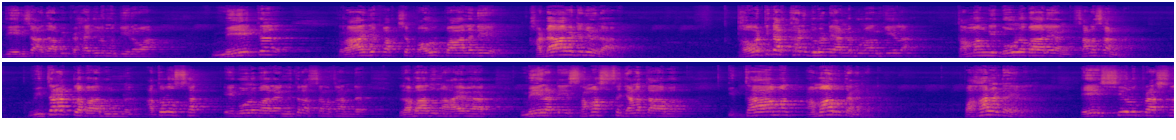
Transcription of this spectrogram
ඉතින් ඒ නිසා අද අපි පැහැදිලිවම කියනවා මේක රාජපක්ෂ පෞල් පාලනයේ කඩා වැටෙන වෙලාවේ තව ටිකක් හරි දුරට යන්න පුළුවන් කියලා තමන්ගේ ගෝල බාලයන් සනසන්න විතරක් ලබා දුන්න අතලොස්සක් ඒ ගෝල බාලයන් විතරක් සනසන්න ලබා දුන්න ආයවැයක් මේ රටේ සමස්ත ජනතාව ඉතාමත් අමාරු තැනකට පහළට හෙළලා ඒ සියලු ප්‍රශ්න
